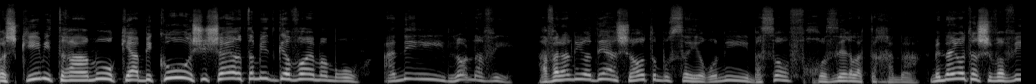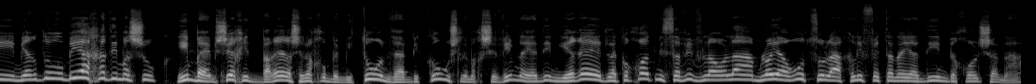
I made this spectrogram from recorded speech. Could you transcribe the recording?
משקיעים התרעמו כי הביקוש יישאר תמיד גבוה, הם אמרו. אני לא נביא. אבל אני יודע שהאוטובוס העירוני בסוף חוזר לתחנה. מניות השבבים ירדו ביחד עם השוק. אם בהמשך יתברר שאנחנו במיתון והביקוש למחשבים ניידים ירד, לקוחות מסביב לעולם לא ירוצו להחליף את הניידים בכל שנה,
